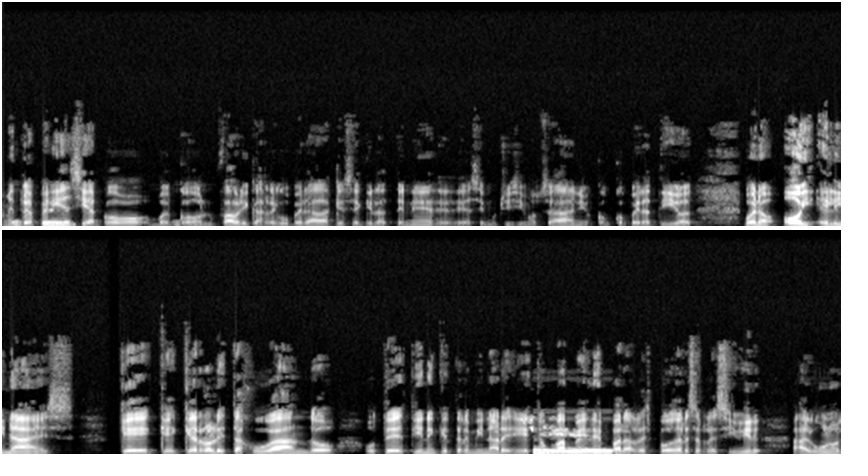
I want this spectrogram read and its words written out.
En tu este, experiencia con, con, fábricas recuperadas, que sé que las tenés desde hace muchísimos años, con cooperativas, bueno, hoy el INAES, ¿qué, qué, qué rol está jugando? Ustedes tienen que terminar estos papeles para poderse recibir algún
